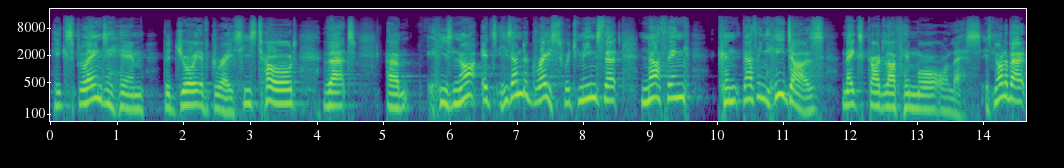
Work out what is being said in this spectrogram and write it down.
he explained to him the joy of grace. He's told that um, he's not, he's under grace, which means that nothing can, nothing he does makes God love him more or less. It's not about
